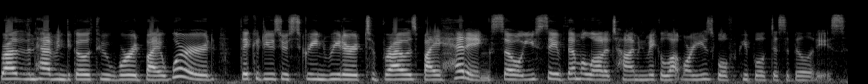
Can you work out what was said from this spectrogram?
rather than having to go through word by word, they could use your screen reader to browse by heading. So you save them a lot of time and make it a lot more usable for people with disabilities.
